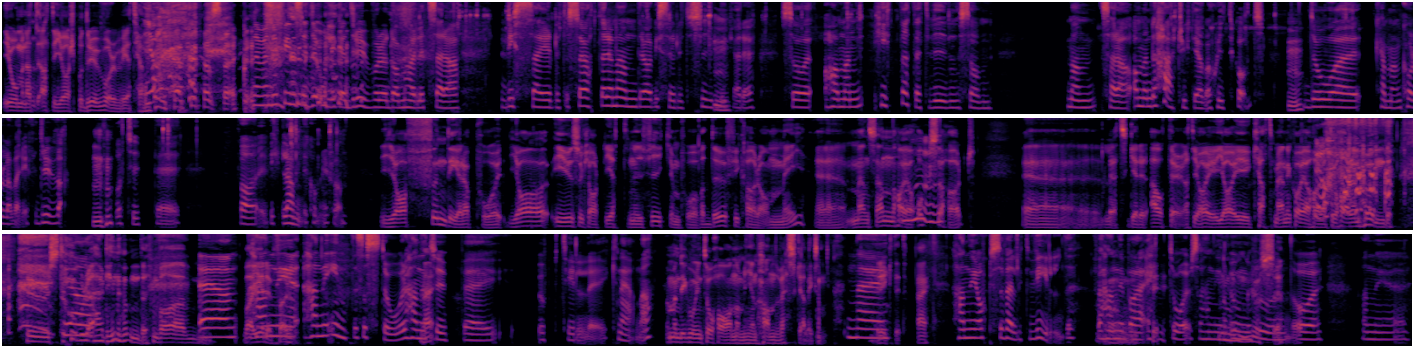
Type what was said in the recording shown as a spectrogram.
Jo, men att, att det görs på druvor vet jag. Nej, men det finns lite olika druvor och de har lite så här, vissa är lite sötare än andra och vissa är lite syrligare. Så har man hittat ett vin som man så här, ja men det här tyckte jag var skitgott. Mm. Då kan man kolla vad det är för druva Mhm. och typ eh, vad, vilket land det kommer ifrån. Jag funderar på, jag är ju såklart jättenyfiken på vad du fick höra om mig. Eh, men sen har jag Mm. också hört, eh, let's get it out there, att jag är, jag är kattmänniska och jag hör att du har en hund. Hur stor Ja. är din hund? Vad, Eh, vad är han, det för? är, han är inte så stor, han är Nej. typ eh, upp till eh, knäna. Men det går inte att ha honom i en handväska liksom. Nej, Riktigt. Nej. han är också väldigt vild. För han är bara Okej. ett år så han är en men ung Musse. hund och han är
